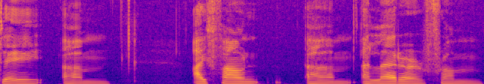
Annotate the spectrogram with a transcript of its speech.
day um, I found um, a letter from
